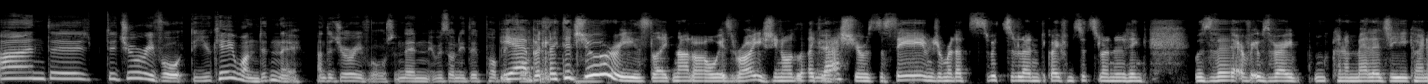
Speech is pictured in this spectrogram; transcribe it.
on the the jury vote, the UK won, didn't they? And the jury vote, and then it was only the public. Yeah, vote but like the jury's like not always right. You know, like Yeah. last year was the same. Do you remember that Switzerland, the guy from Switzerland, I think, was very, it was very kind of melody kind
